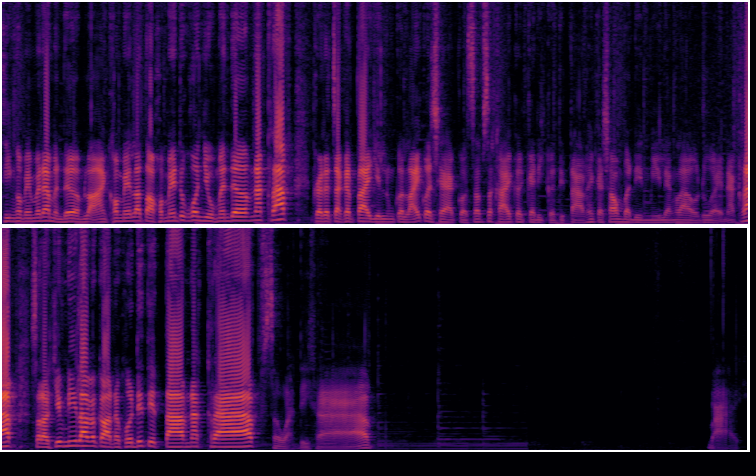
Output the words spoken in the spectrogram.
ทิ้งคอมเมนต์ไม่ได้เหมือนเดิมเราอ่านคอมเมนต์เราตอบคอมเมนต์ทุกคนอยู่เหมือนเดิมนะครับก็จะจากกันไปอย่าลืมกดไลค์กดแชร์กด subscribe กดกระดิ่งกดติดตามให้กับช่องบดินมีเรื่องเล่าด้วยนะครับสำหรับคลิปนี้ลาไปก่อนนะคุณที่ติดตามนะครับ สวัสดีครับบาย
